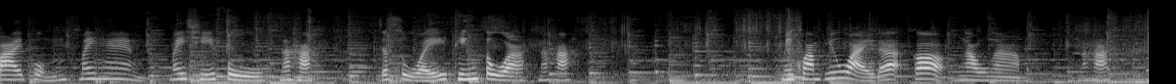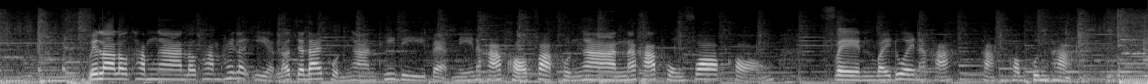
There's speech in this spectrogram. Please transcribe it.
ปลายผมไม่แห้งไม่ชี้ฟูนะคะ จะสวยทิ้งตัวนะคะ มีความผิวไหวและก็เงางาม นะคะ เวลาเราทำงานเราทำให้ละเอียดแล้วจะได้ผลงานที่ดีแบบนี้นะคะ ขอฝากผลงานนะคะผงฟอกของเฟนไว้ด้วยนะคะค่ะขอบคุณค่ะ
